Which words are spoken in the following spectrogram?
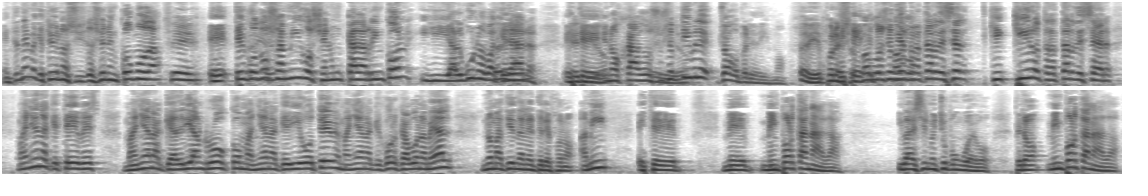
entendeme que estoy en una situación incómoda. Sí. Eh, tengo dos bien. amigos en un cada rincón y alguno va a quedar este, enojado, susceptible. Yo hago periodismo. Está bien, por eso, Este, vamos- entonces voy a tratar de ser, qui- quiero tratar de ser, mañana que Tevez, mañana que Adrián Rocco, mañana que Diego Tevez, mañana que Jorge Abonameal no me atiendan el teléfono. A mí, este, me, me importa nada. Iba a decir me chupa un huevo, pero me importa nada.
